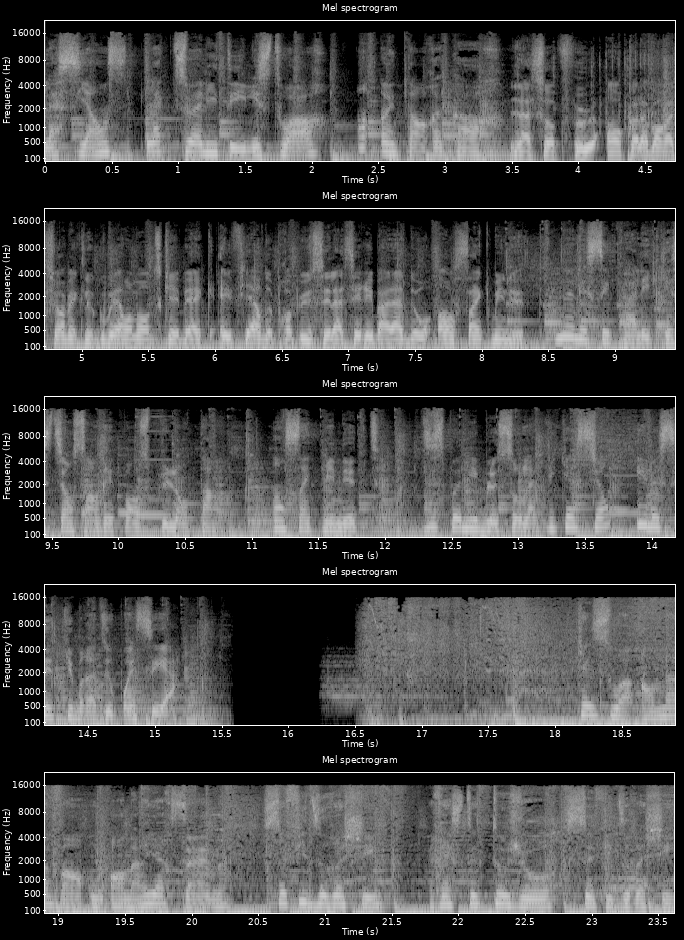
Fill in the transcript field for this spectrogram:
la science, l'actualité et l'histoire en un temps record. La Feu, en collaboration avec le gouvernement du Québec, est fière de propulser la série Balado en cinq minutes. Ne laissez pas les questions sans réponse plus longtemps. En cinq minutes, disponible sur l'application et le site cubradio.ca. Qu'elle soit en avant ou en arrière-scène, Sophie Durocher reste toujours Sophie Durocher.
